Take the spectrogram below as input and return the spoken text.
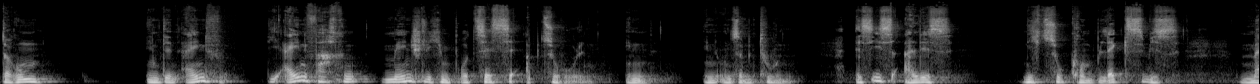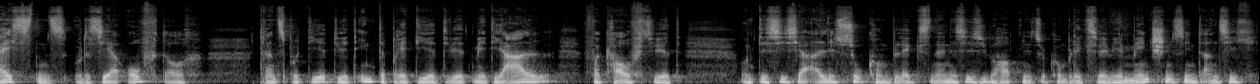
darum, in den Einf die einfachen menschlichen Prozesse abzuholen in, in unserem Tun. Es ist alles nicht so komplex, wie es meistens oder sehr oft auch transportiert wird, interpretiert wird, medial verkauft wird. Und das ist ja alles so komplex. Nein, es ist überhaupt nicht so komplex, weil wir Menschen sind an sich,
